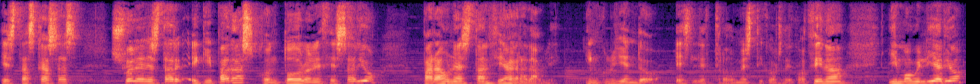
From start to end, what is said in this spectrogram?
Estas casas suelen estar equipadas con todo lo necesario para una estancia agradable, incluyendo electrodomésticos de cocina y mobiliario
